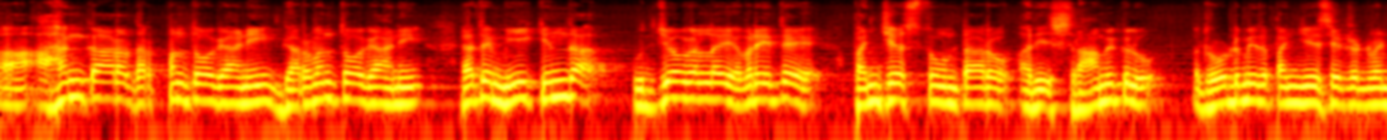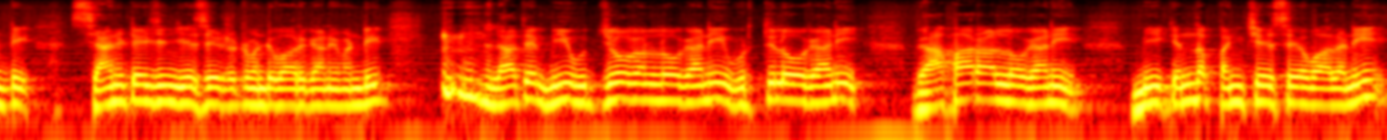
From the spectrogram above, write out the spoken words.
అహంకార దర్పంతో కానీ గర్వంతో కానీ లేకపోతే మీ కింద ఉద్యోగంలో ఎవరైతే పనిచేస్తూ ఉంటారో అది శ్రామికులు రోడ్డు మీద పనిచేసేటటువంటి శానిటైజింగ్ చేసేటటువంటి వారు కానివ్వండి లేకపోతే మీ ఉద్యోగంలో కానీ వృత్తిలో కానీ వ్యాపారాల్లో కానీ మీ కింద పనిచేసే వాళ్ళని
